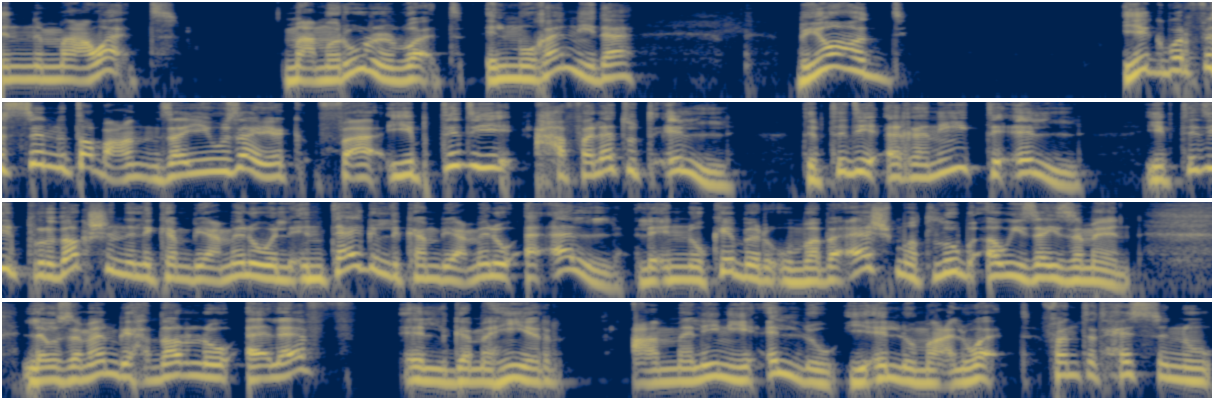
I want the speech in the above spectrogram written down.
ان مع وقت مع مرور الوقت المغني ده بيقعد يكبر في السن طبعا زيي وزيك فيبتدي حفلاته تقل تبتدي أغانيه تقل يبتدي ال production اللي كان بيعمله والإنتاج اللي كان بيعمله أقل لأنه كبر وما بقاش مطلوب قوي زي زمان. لو زمان بيحضر له آلاف الجماهير عمالين يقلوا يقلوا مع الوقت. فأنت تحس إنه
